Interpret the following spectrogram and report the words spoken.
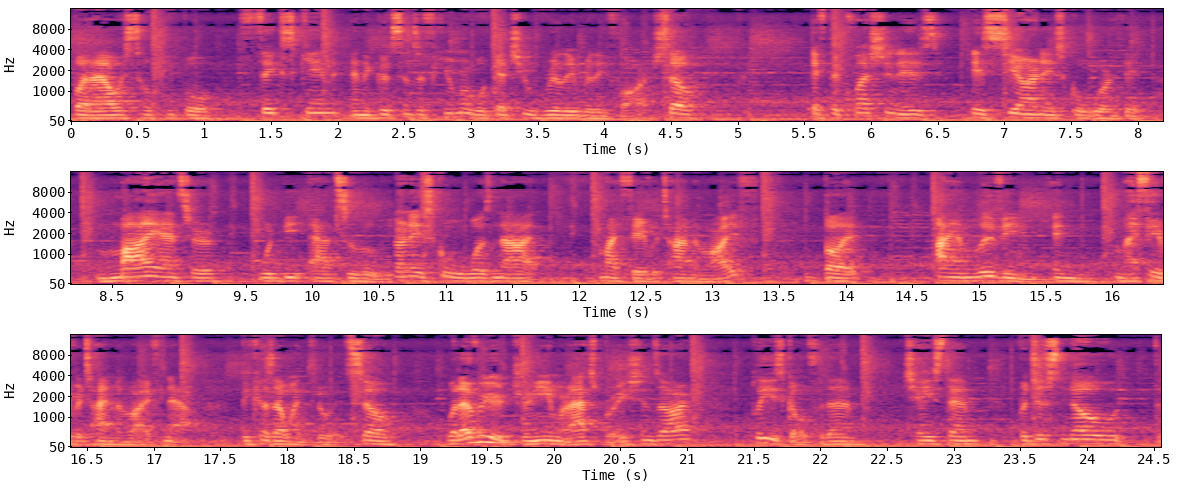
But I always tell people thick skin and a good sense of humor will get you really, really far. So if the question is, is CRNA school worth it? My answer would be absolutely. CRNA school was not my favorite time in life, but I am living in my favorite time in life now because I went through it. So whatever your dream or aspirations are, please go for them, chase them, but just know the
